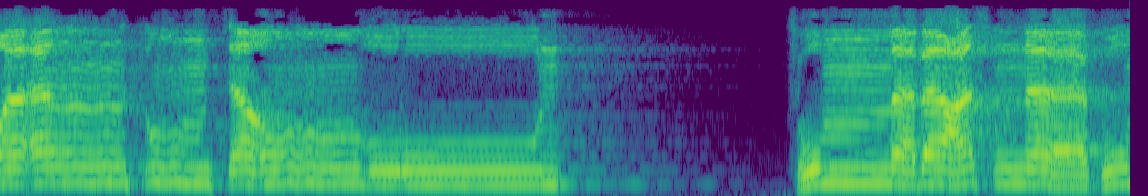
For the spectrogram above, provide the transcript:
وَأَنتُمْ تَنظُرُونَ ثُمَّ بَعَثْنَاكُم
